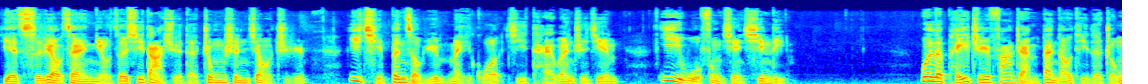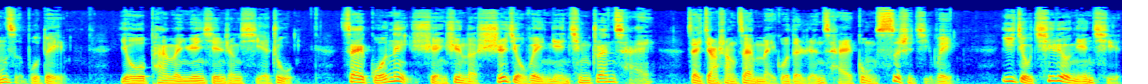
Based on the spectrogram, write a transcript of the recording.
也辞掉在纽泽西大学的终身教职，一起奔走于美国及台湾之间，义务奉献心力。为了培植发展半导体的种子部队，由潘文渊先生协助，在国内选训了十九位年轻专才，再加上在美国的人才共四十几位。一九七六年起，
